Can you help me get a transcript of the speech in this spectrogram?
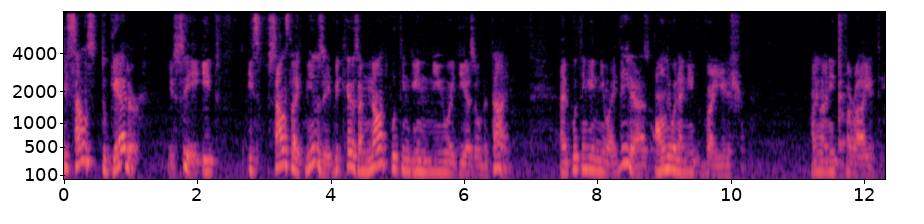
it sounds together. You see, it, it sounds like music because I'm not putting in new ideas all the time. I'm putting in new ideas only when I need variation. I'm I need variety.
